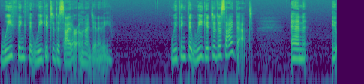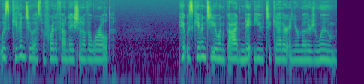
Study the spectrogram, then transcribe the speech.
We think that we get to decide our own identity. We think that we get to decide that. And it was given to us before the foundation of the world. It was given to you when God knit you together in your mother's womb.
